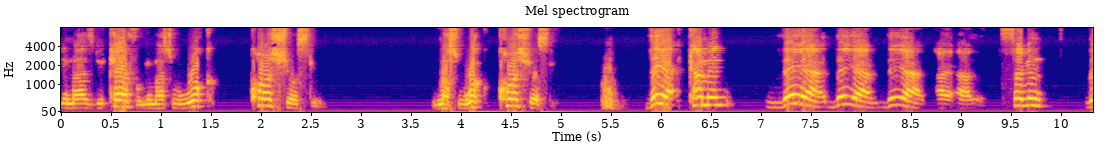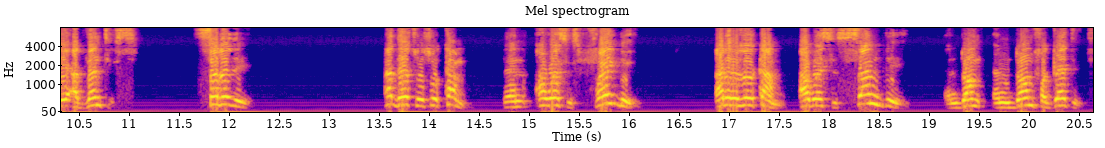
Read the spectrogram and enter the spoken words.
you must be careful. You must walk cautiously. You must walk cautiously. They are coming. They are. They are. They are uh, uh, seven. They Adventists. Saturday. Others also come. then ours is Friday. Others will come. Ours is Sunday. And don't and don't forget it.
